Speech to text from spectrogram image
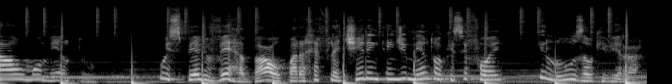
tal momento. O espelho verbal para refletir entendimento ao que se foi e luz ao que virá.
